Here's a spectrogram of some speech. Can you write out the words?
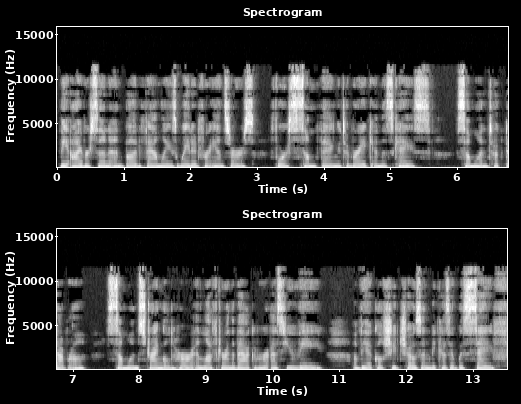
The Iverson and Budd families waited for answers, for something to break in this case. Someone took Deborah, Someone strangled her and left her in the back of her SUV, a vehicle she'd chosen because it was safe.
